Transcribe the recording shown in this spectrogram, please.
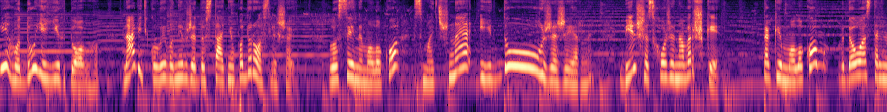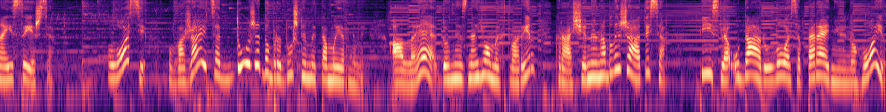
і годує їх довго, навіть коли вони вже достатньо подорослішають. Лосине молоко смачне і дуже жирне, більше схоже на вершки. Таким молоком вдосталь наїсишся. Лосі вважаються дуже добродушними та мирними, але до незнайомих тварин краще не наближатися. Після удару лося передньою ногою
